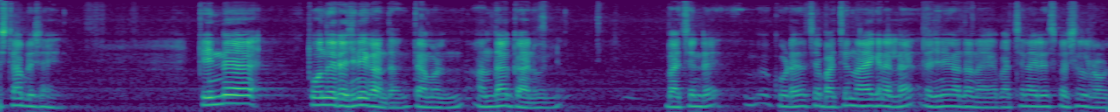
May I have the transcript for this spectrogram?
എസ്റ്റാബ്ലിഷ് ആയി. പിന്നെ പോകുന്നത് രജനീകാന്താണ് തമിഴ് നിന്ന് അന്താ കാനുവിൽ ബച്ചന്റെ കൂടെ വെച്ചാൽ ബച്ചൻ നായകനല്ല രജനീകാന്ത നായകൻ. ബച്ചൻ അതിൽ സ്പെഷ്യൽ റോൾ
